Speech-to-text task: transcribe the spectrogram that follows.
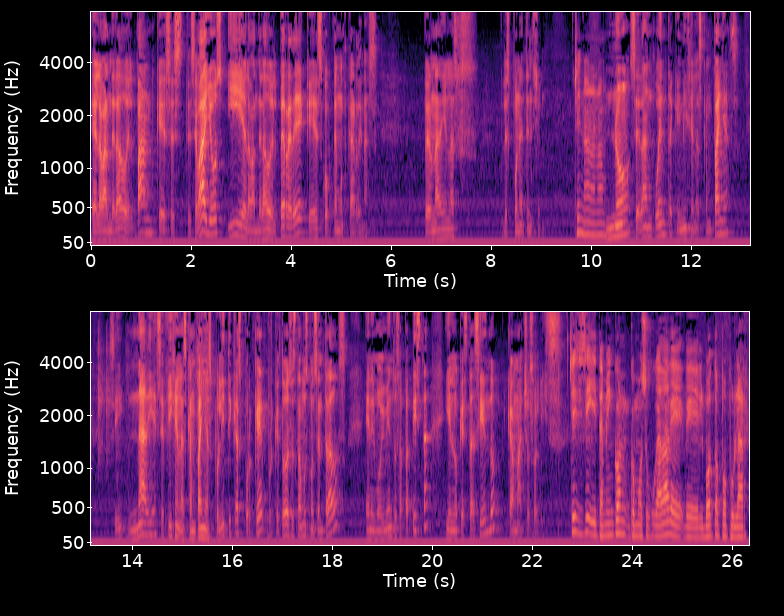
el abanderado del PAN, que es este Ceballos, y el abanderado del PRD, que es Cuauhtémoc Cárdenas. Pero nadie les pone atención. Sí, no, no, no. No se dan cuenta que inician las campañas. ¿sí? Nadie se fija en las campañas políticas. ¿Por qué? Porque todos estamos concentrados en el movimiento zapatista y en lo que está haciendo Camacho Solís. Sí, sí, sí, y también con como su jugada de, del voto popular,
